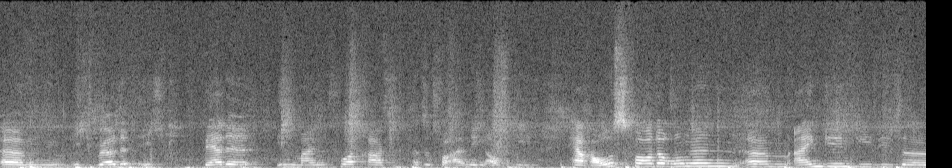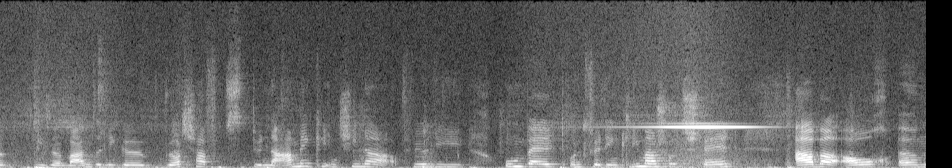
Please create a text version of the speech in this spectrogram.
Ähm, ich, würde, ich werde in meinem Vortrag also vor allen Dingen auf die Herausforderungen ähm, eingehen, die diese diese wahnsinnige Wirtschaftsdynamik in China für die Umwelt und für den Klimaschutz stellt, aber auch ähm,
